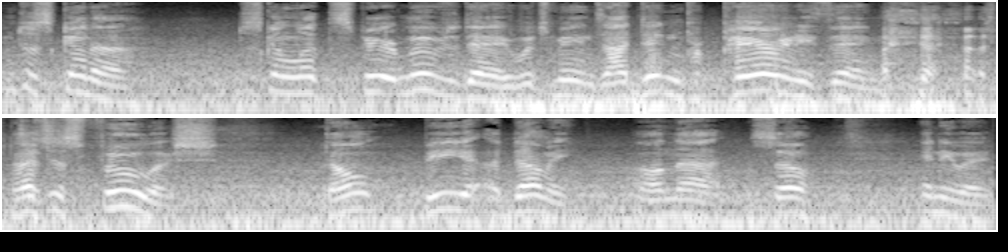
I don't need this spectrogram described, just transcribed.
I'm just gonna I'm just gonna let the spirit move today, which means I didn't prepare anything. That's just foolish. Don't be a dummy on that. So anyway.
